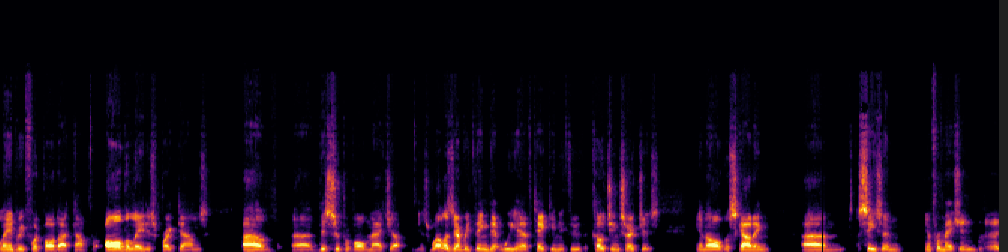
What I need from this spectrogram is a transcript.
LandryFootball.com for all the latest breakdowns of uh, this Super Bowl matchup, as well as everything that we have taken you through the coaching searches and all the scouting um, season information. Uh,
